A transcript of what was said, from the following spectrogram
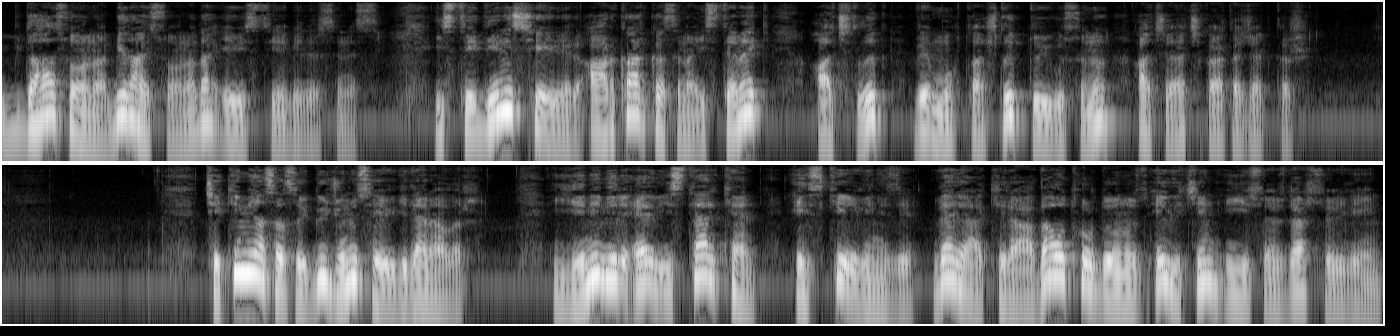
Daha sonra bir ay sonra da ev isteyebilirsiniz. İstediğiniz şeyleri arka arkasına istemek açlık ve muhtaçlık duygusunu açığa çıkartacaktır. Çekim yasası gücünü sevgiden alır. Yeni bir ev isterken eski evinizi veya kirada oturduğunuz ev için iyi sözler söyleyin,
